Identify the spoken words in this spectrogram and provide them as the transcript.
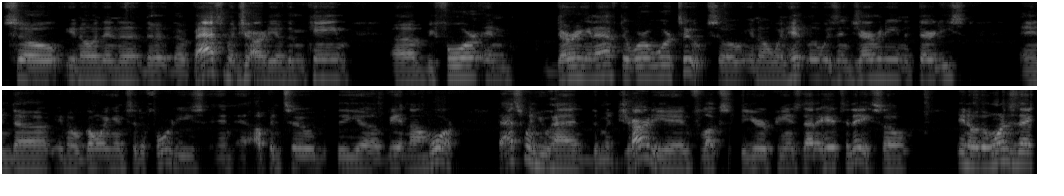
So, you know, and then the, the, the vast majority of them came uh, before and during and after World War II. So, you know, when Hitler was in Germany in the 30s and, uh, you know, going into the 40s and up until the uh, Vietnam War, that's when you had the majority influx of the Europeans that are here today. So, you know, the ones that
